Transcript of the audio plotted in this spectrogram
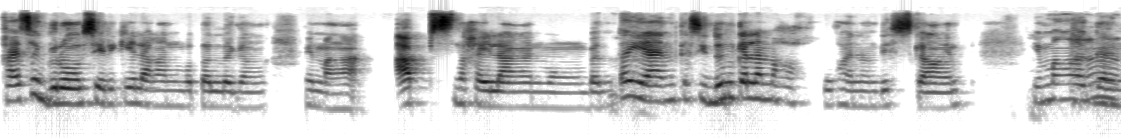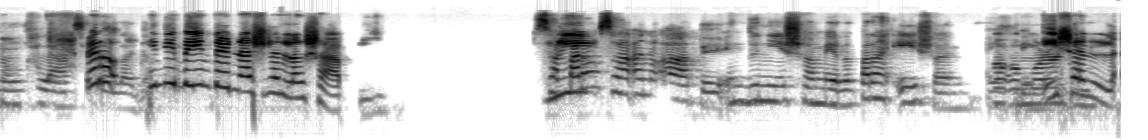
kahit sa grocery, kailangan mo talagang may mga apps na kailangan mong bantayan kasi doon ka lang makakuha ng discount. Yung mga Mm. ganong klase Pero talaga. hindi ba international lang Shopee? Sa, May- parang sa ano ate, Indonesia meron, parang Asian, I Oo, think. Asian lang.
